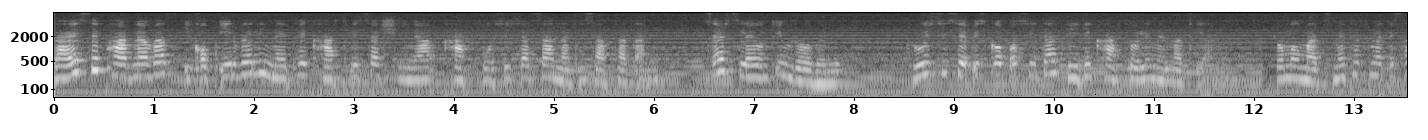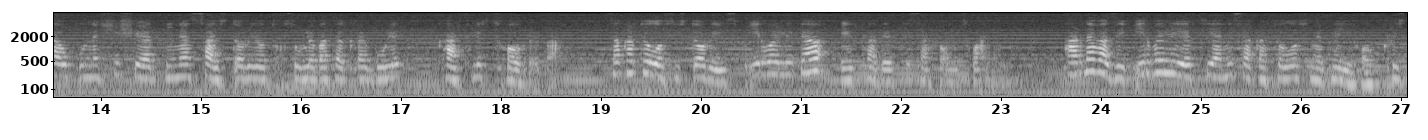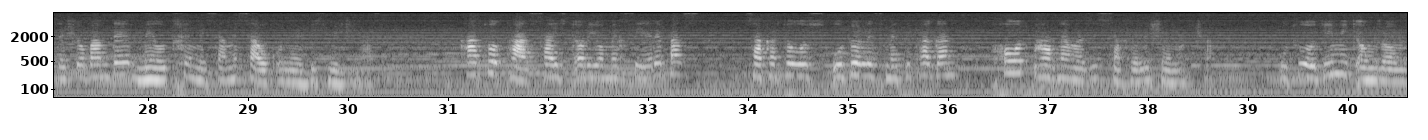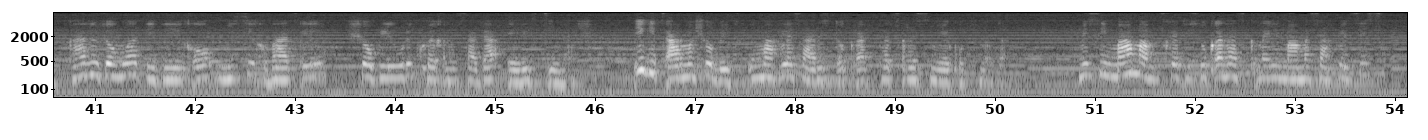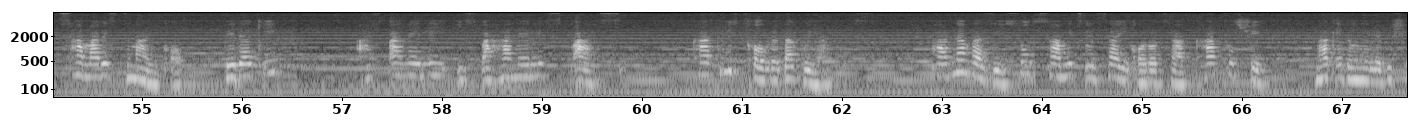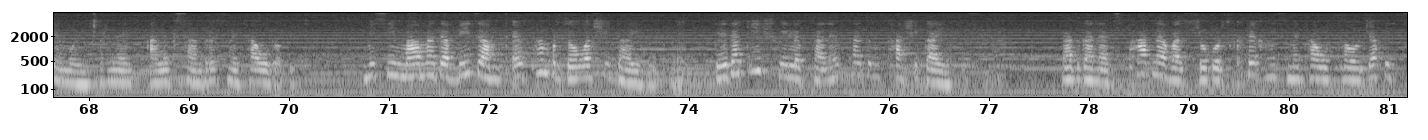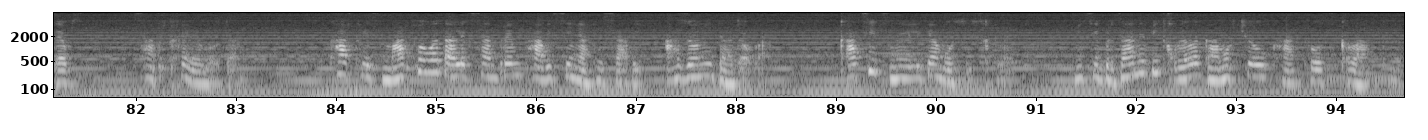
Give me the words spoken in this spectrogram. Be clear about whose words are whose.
Speaker 1: და ესე ფარნავაზ იყო პირველი მეფე ქართლისა შინა ქართლოსისასა ნათესავთაგანი წერს ლეონტი მროველი რუისის ეპისკოპოსი და დიდი ქართველი მემატიანი რომელმაც მე-11 საუკუნეში შეადგინა საისტორიო თხზულებათა კრებული ქართლის ცხოვრება საქართველოს ისტორიის პირველი და ერთადერთი სახელმძღვანელი არნავაზი პირველი ერთიანი საქართველოს მეფე იყო ქრისტეშობამდე მე-4-მე-3 საუკუნეების მიჯნაზე. ქართულთა საისტორიო მეხსიერებას საქართველოს უძველეს მეფეთაგან მხოლოდ ფარნავაზის სახელი შემორჩა. უთუოდ იმიტომ, რომ განუზომლად დიდი იყო მისი ღვაწლი შობლიური ქვეყნისა და ერის წინაშე. იგი წარმოშობით უმაღლეს არისტოკრატთა წრეს მიეკუთვნოდა. მისი მამა მცხეთის უკანასკნელი მამასახლისის სამარის ძმა იყო, დედა კი ასპანელი, ისპაჰანელი სპარსი. ქართლის ცხოვრება გვიანდელს. ფარნავაზი სულ 3 წლისა იყო, როცა ქართლში მაკედონელები შემოიჭრნენ ალექსანდრეს მეთაურობით. მისი მამა და ბიძა მტერთან ბრძოლაში დაიღუპნენ. დედა კი შვილებთან ერთად მთაში გაიხიზნა. რადგანაც ფარნავაზ როგორც ქვეყნის მეთაურთა ოჯახის წევს საფრთხეელოდა. ქართლის მართლად ალექსანდრემ თავისი ნათესავი აზონი დატოვა. კაცი ძნელი და მოსისხლე. მისი ბრძანებით ყველა გამორჩეულ ქართლს კლავდნენ.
